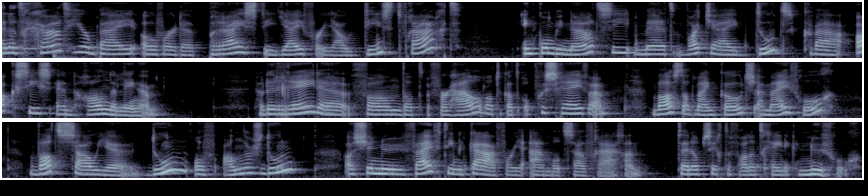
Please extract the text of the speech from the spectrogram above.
En het gaat hierbij over de prijs die jij voor jouw dienst vraagt, in combinatie met wat jij doet qua acties en handelingen. Nou, de reden van dat verhaal wat ik had opgeschreven was dat mijn coach aan mij vroeg: wat zou je doen of anders doen als je nu 15k voor je aanbod zou vragen ten opzichte van hetgeen ik nu vroeg?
